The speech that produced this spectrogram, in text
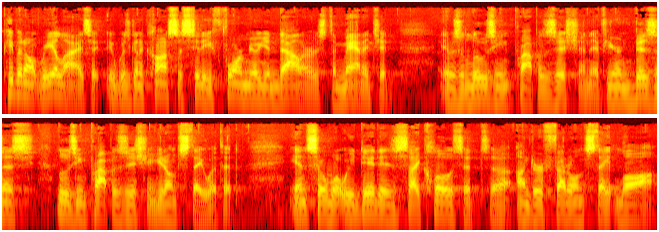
people don't realize it, it was going to cost the city $4 million to manage it it was a losing proposition. If you're in business, losing proposition, you don't stay with it. And so what we did is I closed it uh, under federal and state law.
